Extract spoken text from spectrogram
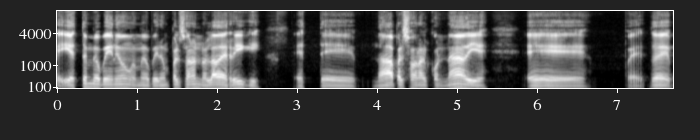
y esta es mi opinión, mi opinión personal, no es la de Ricky. Este, nada personal con nadie. Eh, pues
